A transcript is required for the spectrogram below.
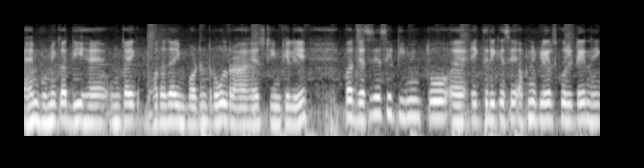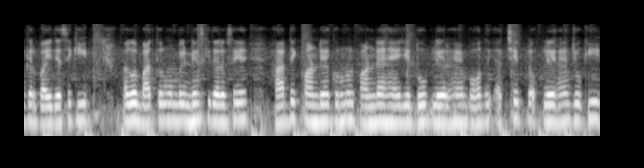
अहम भूमिका दी है। उनका एक बहुत ज़्यादा इंपॉर्टेंट रोल रहा है इस टीम के लिए। पर जैसे जैसे टीम तो एक तरीके से अपने प्लेयर्स को रिटेन नहीं कर पाई, जैसे कि अगर मैं बात करूँ मुंबई इंडियंस की तरफ़ से, हार्दिक पांड्या करुणल पांड्या हैं, ये दो प्लेयर हैं, बहुत अच्छे प्लेयर हैं जो कि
